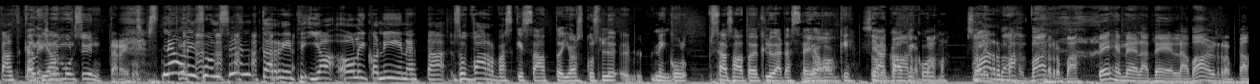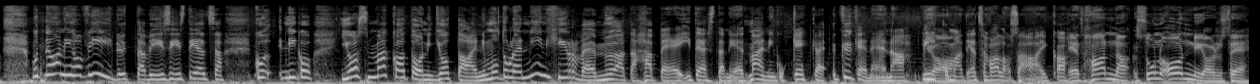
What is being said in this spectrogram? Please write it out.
pätkät. Oliko ja... ne mun synttärit? Ne oli sun synttärit ja oliko niin, että sun varvaskin saattoi joskus, ly- niin kuin sä saatoit lyödä se Joo, johonkin se oli varba. Se oli Varba. va- varba. Pehmeällä beellä varba. Mutta ne on ihan viihdyttäviä siis, tiedätkö, kun niinku, jos mä katon jotain, niin mulla tulee niin hirveä myötä häpeä itsestäni, että mä en niinku kekä, kykene enää liikkumaan, Joo. tiedätkö, valossa aikaa. Et Hanna, sun onni on se,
